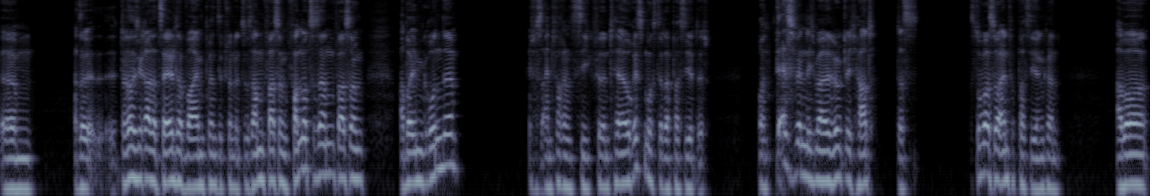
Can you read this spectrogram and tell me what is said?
Ähm, also das, was ich gerade erzählt habe, war im Prinzip schon eine Zusammenfassung von der Zusammenfassung. Aber im Grunde ist es einfach ein Sieg für den Terrorismus, der da passiert ist. Und das finde ich mal wirklich hart, dass sowas so einfach passieren kann. Aber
